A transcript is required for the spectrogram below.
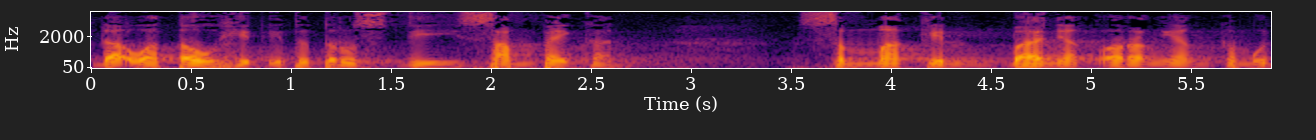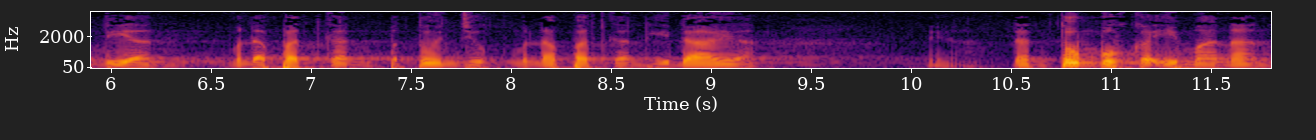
dakwah tauhid itu terus disampaikan, semakin banyak orang yang kemudian mendapatkan petunjuk, mendapatkan hidayah, ya, dan tumbuh keimanan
